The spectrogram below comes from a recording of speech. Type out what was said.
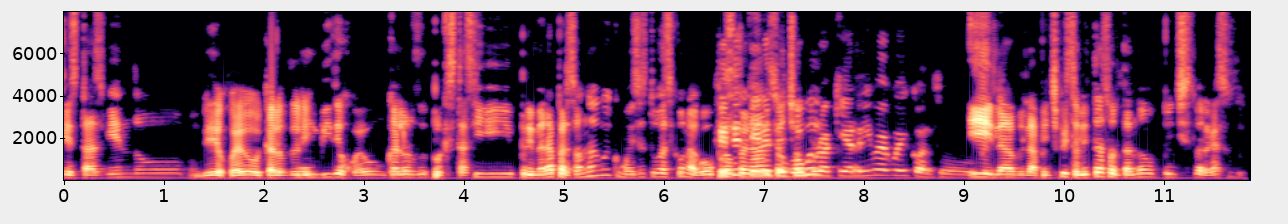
que estás viendo Un videojuego, güey, Call of Duty. un videojuego, un Call of Duty, porque está así primera persona, güey, como dices tú, así con la GoPro pegada tiene al su pecho, GoPro aquí arriba, güey, con su. Y la, la pinche pistolita soltando pinches vergazos.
